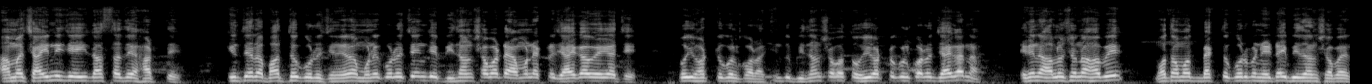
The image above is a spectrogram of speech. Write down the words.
আমরা চাইনি যে এই রাস্তা দিয়ে হাঁটতে, কিন্তু এরা বাধ্য করেছেন। এরা মনে করেছেন যে বিধানসভাটা এমন একটা জায়গা হয়ে গেছে হই হট্টগোল করা। কিন্তু বিধানসভা তো হই হট্টগোল করার জায়গা না। এখানে আলোচনা হবে, মতামত ব্যক্ত করবেন, এটাই বিধানসভার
